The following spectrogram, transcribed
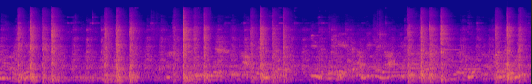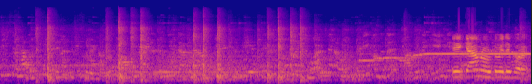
மாப்பிள்ளை அப்படின்னு இந்த விஷயத்தை நான் வீட்டுல யாருமே ஆனா நீ சீக்கிரமா வச்சு எல்லாத்தையும் சொல்லணும் அவங்க இதை தெரிஞ்சுட்டாங்கன்னா எனக்கு இந்த விஷயம் தெரிஞ்சு மனுஷன் அவனுக்கு தெரிய வந்தது அதோட ஏன் ஏய் கேமரா விட்டு வெளியே போகிறேன்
